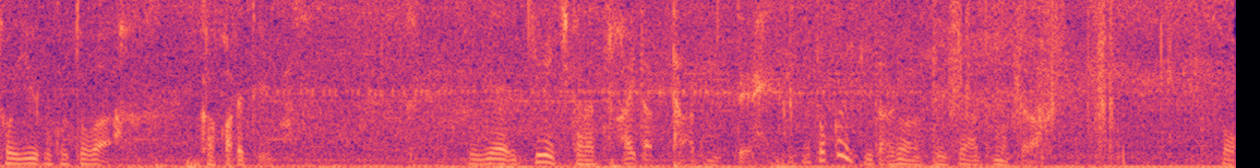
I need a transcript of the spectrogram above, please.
ということが書かれています。すげえ生きる力って書いてあったと思ってどっかで聞いたようなセリフだと思ったらそう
